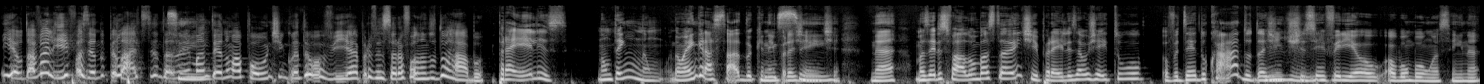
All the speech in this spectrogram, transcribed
E eu tava ali fazendo pilates, tentando Sim. me manter numa ponte enquanto eu ouvia a professora falando do rabo. Pra eles, não tem não, não é engraçado que nem pra Sim. gente, né? Mas eles falam bastante, Pra eles é o jeito, eu vou dizer, educado da gente Uhum. se referir ao, ao bombom assim, né?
